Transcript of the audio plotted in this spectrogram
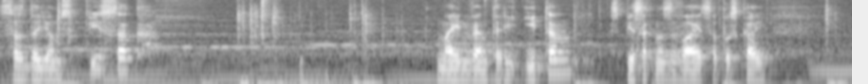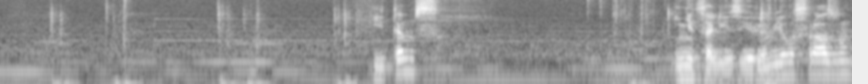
Создаем список. My inventory item. Список называется, пускай items. Инициализируем его сразу.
